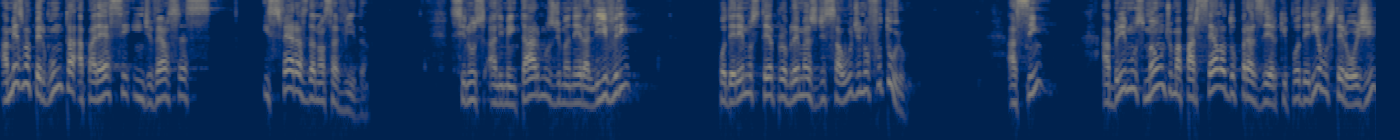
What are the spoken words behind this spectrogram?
A mesma pergunta aparece em diversas esferas da nossa vida. Se nos alimentarmos de maneira livre, poderemos ter problemas de saúde no futuro. Assim, abrimos mão de uma parcela do prazer que poderíamos ter hoje,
